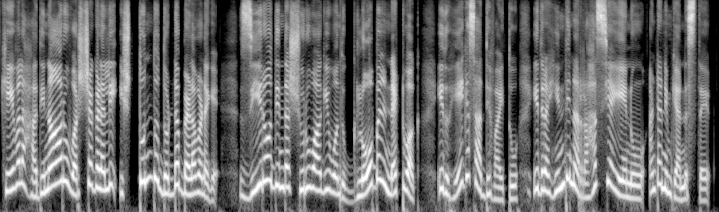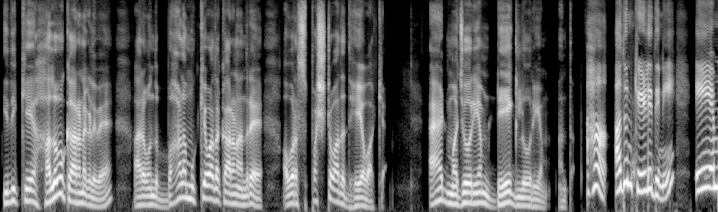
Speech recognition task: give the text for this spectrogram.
ಕೇವಲ ಹದಿನಾರು ವರ್ಷಗಳಲ್ಲಿ ಇಷ್ಟೊಂದು ದೊಡ್ಡ ಬೆಳವಣಿಗೆ. ಝೀರೋದಿಂದ ಶುರುವಾಗಿ ಒಂದು ಗ್ಲೋಬಲ್ ನೆಟ್ವರ್ಕ್. ಇದು ಹೇಗೆ ಸಾಧ್ಯವಾಯಿತು? ಇದರ ಹಿಂದಿನ ರಹಸ್ಯ ಏನು ಅಂತ ನಿಮ್ಗೆ ಅನ್ನಿಸ್ತೆ? ಇದಕ್ಕೆ ಹಲವು ಕಾರಣಗಳಿವೆ ಆದರೆ ಒಂದು ಬಹಳ ಮುಖ್ಯವಾದ ಕಾರಣ ಅಂದರೆ ಅವರ ಸ್ಪಷ್ಟವಾದ ಧ್ಯೇಯವಾಕ್ಯ. ಆಡ್ ಮಜೋರಿಯಂ ಡೇ ಗ್ಲೋರಿಯಂ ಅಂತ. ಹಾ ಅದನ್ ಕೇಳಿದಿನಿ. ಎ ಎಂ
